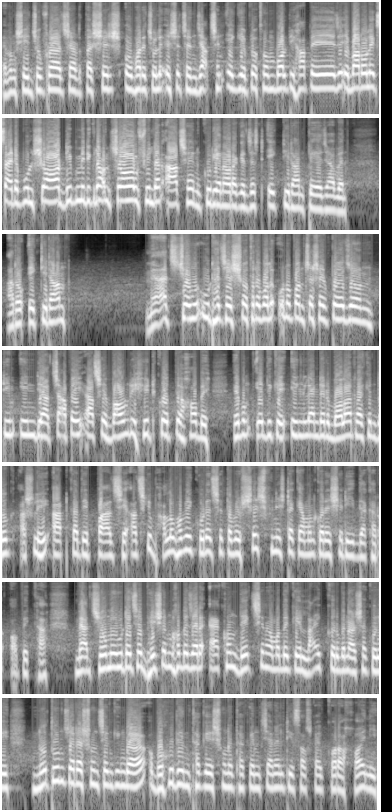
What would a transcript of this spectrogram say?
এবং সেই জোফরা আজহার তার শেষ ওভারে চলে এসেছেন, যাচ্ছেন, এগিয়ে প্রথম বলটি হাতে যে এবার ওলেক সাইডে পুল শট ডিপ মিডিক অঞ্চল ফিল্ডার আছেন কুরিয়ানোর আগে জাস্ট একটি রান পেয়ে যাবেন। আরও একটি রান। ম্যাচ জমে উঠেছে সতেরো বলে উনপঞ্চাশের প্রয়োজন। টিম ইন্ডিয়া চাপেই আছে, বাউন্ডারি হিট করতে হবে এবং এদিকে ইংল্যান্ডের বলাররা কিন্তু আসলে আটকাতে পারছে। আজকে ভালোভাবেই করেছে, তবে শেষ ফিনিশটা কেমন করে সেটি দেখার অপেক্ষা। ম্যাচ জমে উঠেছে, ভীষণভাবে যারা এখন দেখছেন আমাদেরকে লাইক করবেন আশা করি। নতুন যারা শুনছেন কিংবা বহুদিন থেকে শুনে থাকেন, চ্যানেলটি সাবস্ক্রাইব করা হয়নি।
